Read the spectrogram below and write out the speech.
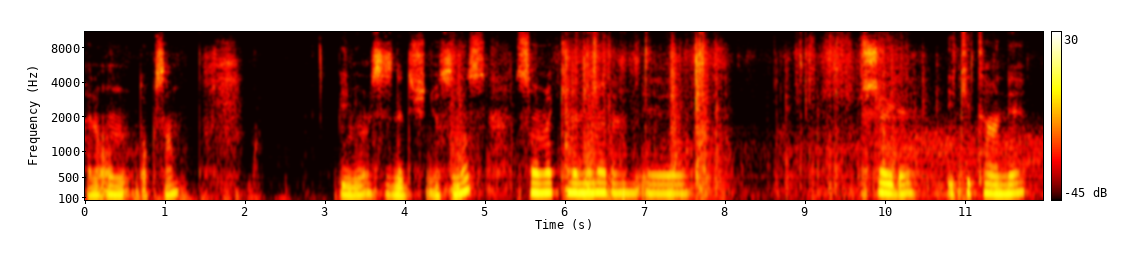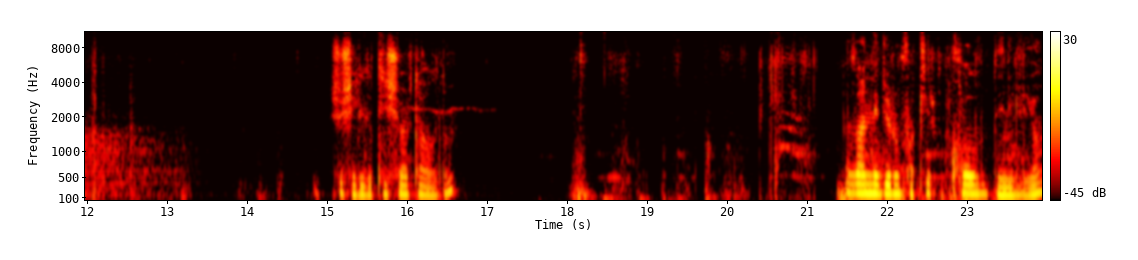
Hani 10.90 Bilmiyorum siz ne düşünüyorsunuz. Sonra kendime ben e, şöyle iki tane şu şekilde tişört aldım. Zannediyorum fakir kol deniliyor.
